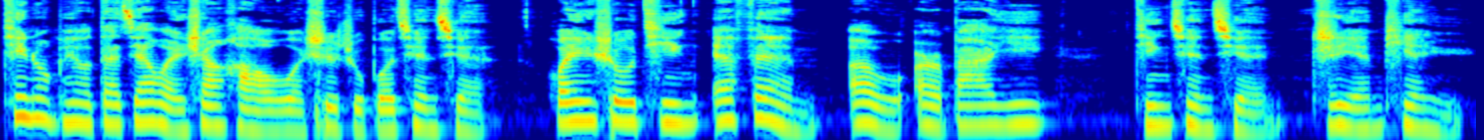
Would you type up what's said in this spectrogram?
听众朋友，大家晚上好，我是主播倩倩，欢迎收听 FM 二五二八一，听倩倩只言片语。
